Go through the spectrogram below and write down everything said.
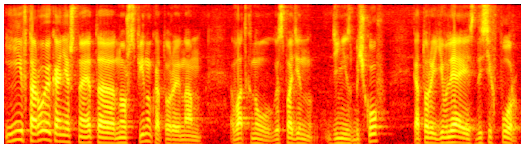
и второе, конечно, это нож в спину, который нам воткнул господин Денис Бычков, который, являясь до сих пор,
